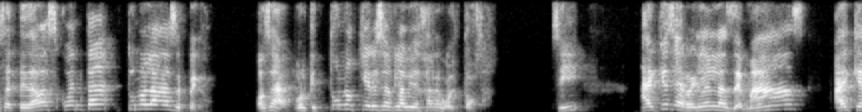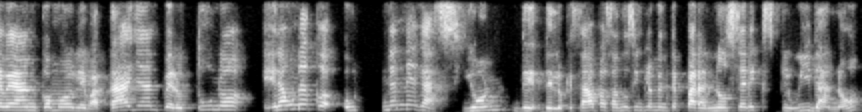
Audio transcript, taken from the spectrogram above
o sea, te dabas cuenta, tú no la hagas de pedo. O sea, porque tú no quieres ser la vieja revoltosa, ¿sí? Hay que se arreglen las demás, hay que vean cómo le batallan, pero tú no, era una, una negación de, de lo que estaba pasando simplemente para no ser excluida, ¿no?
